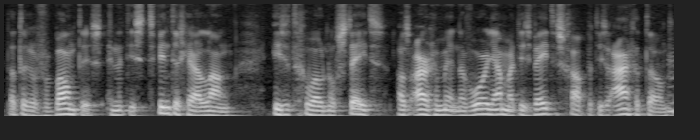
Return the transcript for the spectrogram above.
dat er een verband is. En het is twintig jaar lang, is het gewoon nog steeds als argument naar voren. Ja, maar het is wetenschap, het is aangetoond.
